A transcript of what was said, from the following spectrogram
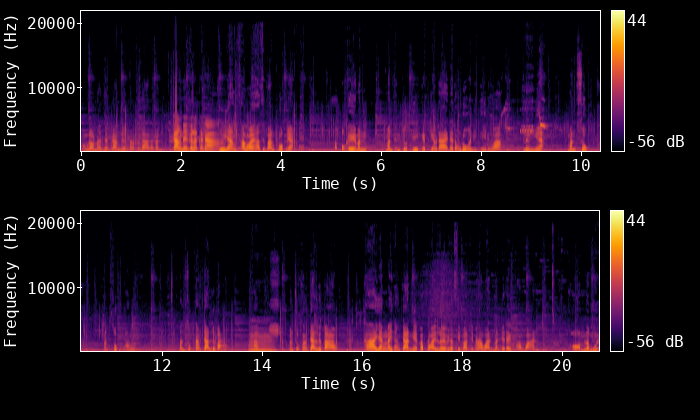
ของเราน่าจะกลางเดือนกรกฎาแล้วกัน กลางเดือนกรกฎาคืออย่างถ้า150วันครบเนี่ย โอเคมันมันถึงจุดที่เก็บเกี่ยวได้ แต่ต้องดูกันอีกทีหนึ่งว่าหนึ่งเนี่ยมันสุก มันสุกทั้ง มันสุกทั้งจันทร์หรือเปล่าอืนะครับมมันสุกทั้งจันทร์หรือเปล่า ถ้ายังไม่ทั้งจันทร์เนี่ยก็ปล่อยเลยไปสักสิบวันสิบห้าวัน มันจะได้ความหวานหอมละมุน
